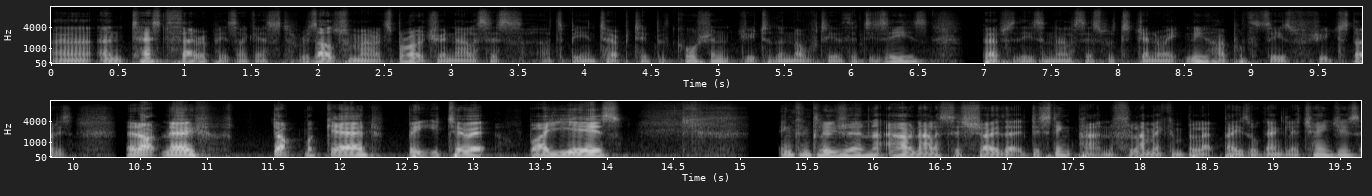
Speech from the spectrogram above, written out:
Uh, and test therapies, I guess. Results from our exploratory analysis are to be interpreted with caution due to the novelty of the disease. The purpose of these analyses was to generate new hypotheses for future studies. They're not new. Doc McCann beat you to it by years. In conclusion, our analysis show that a distinct pattern of thalamic and basal ganglia changes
